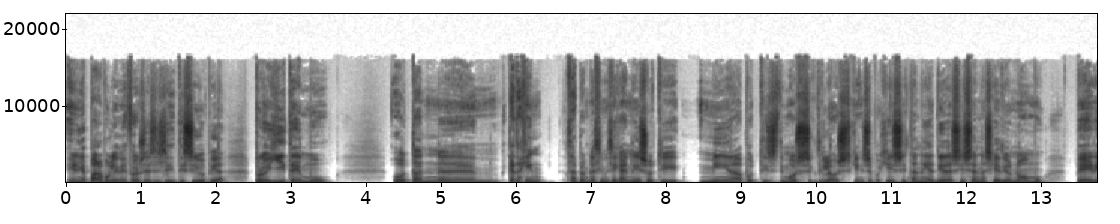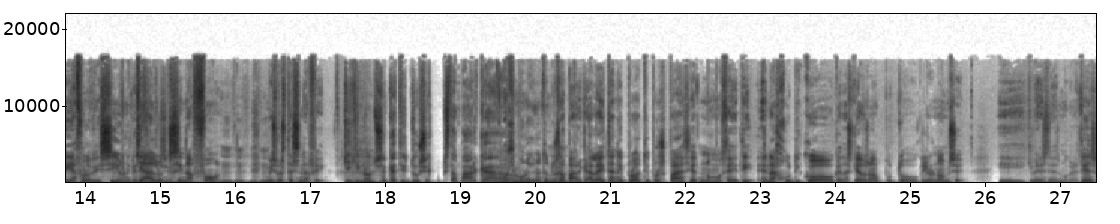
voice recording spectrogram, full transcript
Είναι μια πάρα πολύ ενδιαφέρουσα συζήτηση η οποία προηγείται μου. Όταν ε, καταρχήν θα πρέπει να θυμηθεί κανείς ότι μία από τις δημόσιες εκδηλώσεις εκείνης της εποχής ήταν η αντίδραση σε ένα σχέδιο νόμου περί αφροδισίων και άλλων συναφών. Mm-hmm, mm-hmm. Εμεί είμαστε συναφοί. Και γινόντουσαν κάτι ντους στα πάρκα. Όχι μόνο γινόταν ντους στα πάρκα, αλλά ήταν η πρώτη προσπάθεια του νομοθέτη, ένα χουντικό κατασκεύασμα που το κληρονόμησε η κυβέρνηση της Δημοκρατίας,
